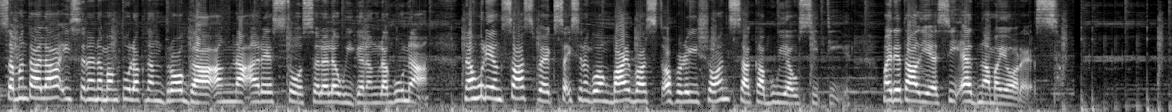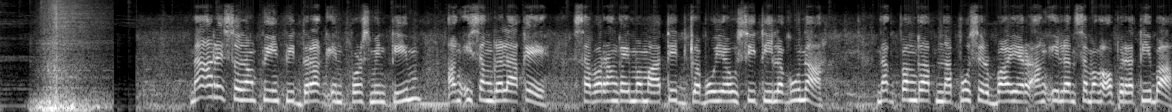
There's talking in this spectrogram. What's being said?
Samantala, isa na namang tulak ng droga ang naaresto sa lalawigan ng Laguna. Nahuli ang suspect sa isinagawang buy bust operation sa Cabuyao City. May detalye si Edna Mayores. Naaresto ng PNP Drug Enforcement Team ang isang lalaki sa barangay Mamatid, Cabuyao City, Laguna. Nagpanggap na pusher buyer ang ilan sa mga operatiba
